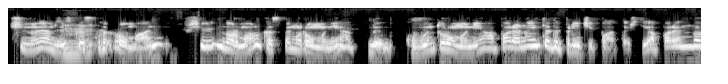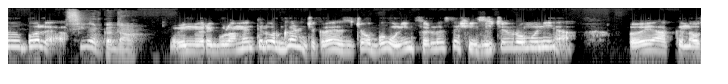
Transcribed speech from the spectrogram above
Și noi am zis mm-hmm. că mhm. suntem romani și normal că suntem în România. Cuvântul România apare înainte de principate, știi? Apare în bălea. Sigur că da. În regulamentele organice, că aia ziceau, bă, unim țările astea și zicem România. Ăia, când au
